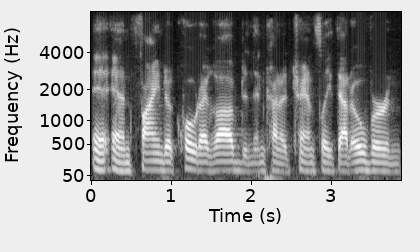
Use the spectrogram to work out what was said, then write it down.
and, and find a quote I loved and then kind of translate that over. And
